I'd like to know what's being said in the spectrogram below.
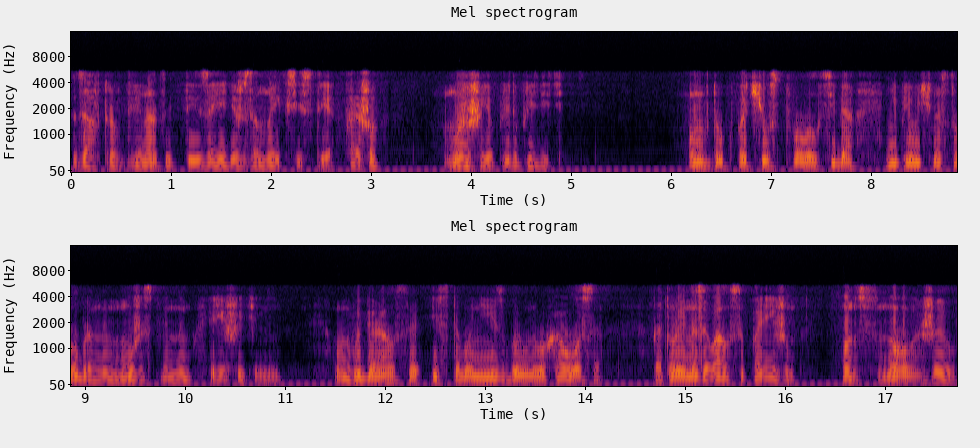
«Завтра в двенадцать ты заедешь за мной к сестре, хорошо? Можешь ее предупредить?» Он вдруг почувствовал себя непривычно собранным, мужественным, решительным. Он выбирался из того неизбывного хаоса, который назывался Парижем. Он снова жил.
